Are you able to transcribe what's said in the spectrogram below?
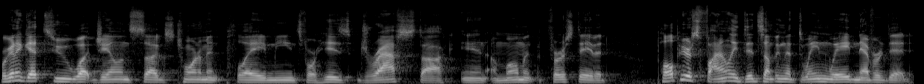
We're going to get to what Jalen Suggs' tournament play means for his draft stock in a moment. But first, David, Paul Pierce finally did something that Dwyane Wade never did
